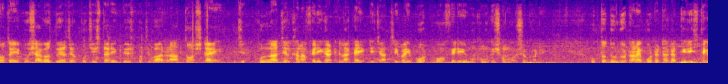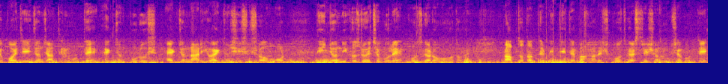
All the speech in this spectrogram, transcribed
গত একুশ আগস্ট দুই হাজার পঁচিশ তারিখ বৃহস্পতিবার রাত দশটায় খুলনা জেলখানা ফেরিঘাট এলাকায় একটি যাত্রীবাহী বোট ও ফেরির মুখোমুখি সংঘর্ষ ঘটে। উক্ত দুর্ঘটনায় বোটে থাকা তিরিশ থেকে পঁয়ত্রিশ জন যাত্রীর মধ্যে একজন পুরুষ, একজন নারী ও একজন শিশুসহ মোট তিনজন নিখোঁজ রয়েছে বলে কোস্টগার্ড অবগত হয়। প্রাপ্ত তথ্যের ভিত্তিতে বাংলাদেশ কোস্টগার্ড স্টেশন রূপসা কর্তৃক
